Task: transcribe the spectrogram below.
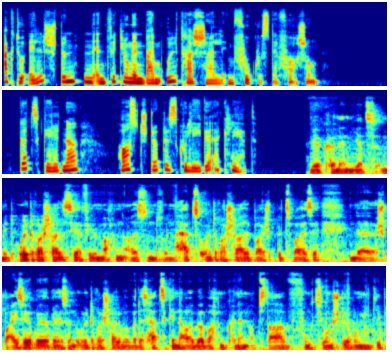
Aktuell stünden Entwicklungen beim Ultraschall im Fokus der Forschung. Götz Geldner, Horst Stöckels Kollege, erklärt. Wir können jetzt mit Ultraschall sehr viel machen, also so ein Herzultraschall beispielsweise in der Speiseröhre, so ein Ultraschall, wo wir das Herz genau überwachen können, ob es da Funktionsstörungen gibt.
